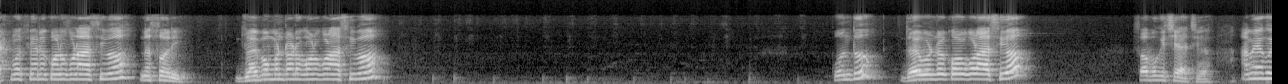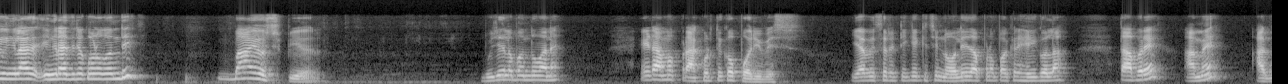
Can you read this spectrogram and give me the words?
ଆଟମସ୍ଫିୟରରେ କ'ଣ କ'ଣ ଆସିବ ନା ସରି ଜୈବମଣ୍ଡଳ କ'ଣ କ'ଣ ଆସିବ କୁହନ୍ତୁ ଜୈବମଣ୍ଡଳ କ'ଣ କ'ଣ ଆସିବ ସବୁ କିଛି ଆସିବ ଆମେ ଏହାକୁ ଇଂରାଜୀରେ କ'ଣ କହନ୍ତି ବାୟୋସ୍ପିୟର ବୁଝିଲା ବନ୍ଧୁମାନେ ଏଇଟା ଆମ ପ୍ରାକୃତିକ ପରିବେଶ ୟା ବିଷୟରେ ଟିକେ କିଛି ନଲେଜ୍ ଆପଣଙ୍କ ପାଖରେ ହେଇଗଲା ତାପରେ ଆମେ आग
